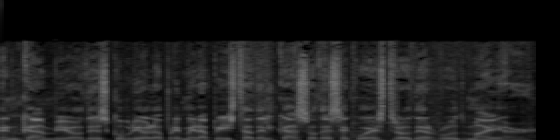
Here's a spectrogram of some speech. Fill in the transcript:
En cambio, descubrió la primera pista del caso de secuestro de Ruth Meyer.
